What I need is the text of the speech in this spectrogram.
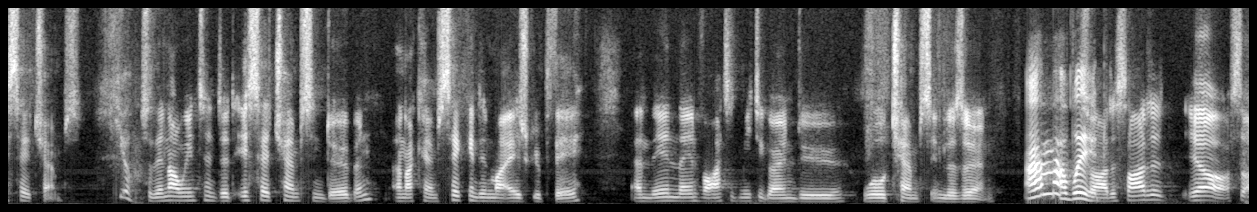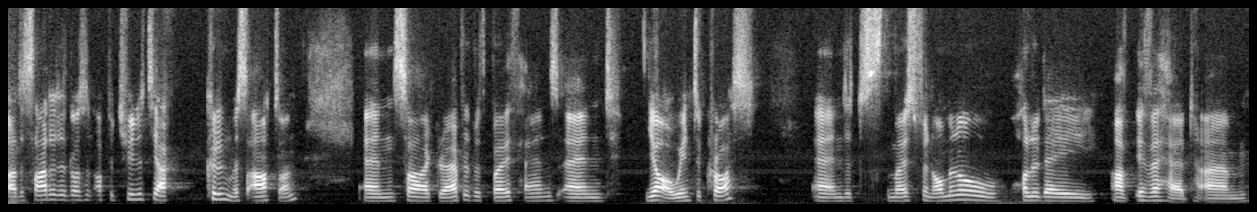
SA champs? Sure. So then I went and did SA champs in Durban, and I came second in my age group there. And then they invited me to go and do world champs in Lucerne. Oh my word. So I decided, yeah, so I decided it was an opportunity I couldn't miss out on. And so I grabbed it with both hands and, yeah, I went across. And it's the most phenomenal holiday I've ever had. Um,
